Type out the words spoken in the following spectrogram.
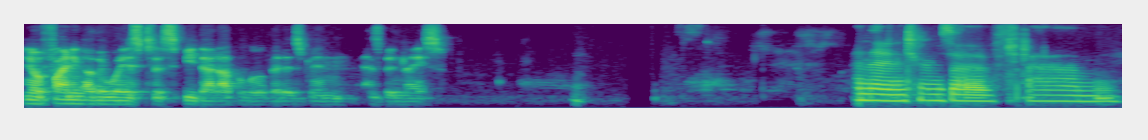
you know, finding other ways to speed that up a little bit has been, has been nice. And then in terms of, um,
